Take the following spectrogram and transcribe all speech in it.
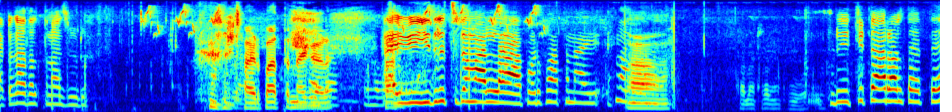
ఎట్ట కదులుతున్నా చూడు. పడిపోతున్నాయి అవి ఇదిలిచ్చడం వల్ల పడిపోతున్నాయి. ఇప్పుడు ఈ చిట్టారాలతో అయితే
